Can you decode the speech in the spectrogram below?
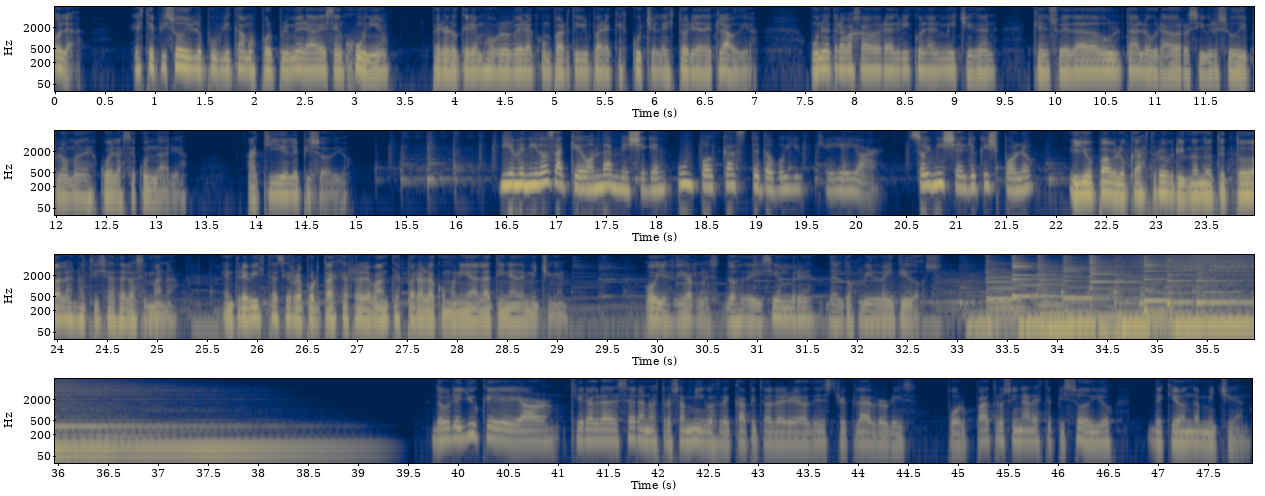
Hola, este episodio lo publicamos por primera vez en junio, pero lo queremos volver a compartir para que escuchen la historia de Claudia, una trabajadora agrícola en Michigan que en su edad adulta ha logrado recibir su diploma de escuela secundaria. Aquí el episodio. Bienvenidos a ¿Qué onda Michigan? Un podcast de WKAR. Soy Michelle Yokish Polo. Y yo Pablo Castro brindándote todas las noticias de la semana, entrevistas y reportajes relevantes para la comunidad latina de Michigan. Hoy es viernes 2 de diciembre del 2022. WKAR quiere agradecer a nuestros amigos de Capital Area District Libraries por patrocinar este episodio de ¿Qué onda Michigan?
